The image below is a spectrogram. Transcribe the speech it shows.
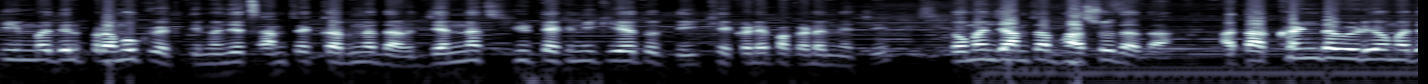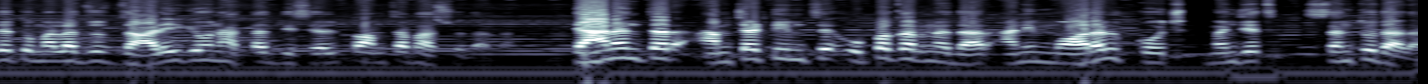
टीम मधील प्रमुख व्यक्ती म्हणजेच आमचे कर्णधार ज्यांनाच ही टेक्निक येत होती खेकडे पकडण्याची तो म्हणजे आमचा भासू दादा आता अखंड व्हिडिओमध्ये तुम्हाला जो जाळी घेऊन हातात दिसेल तो आमचा भासू दादा त्यानंतर आमच्या टीमचे उपकर्णधार आणि मॉरल कोच म्हणजेच संतू दादा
